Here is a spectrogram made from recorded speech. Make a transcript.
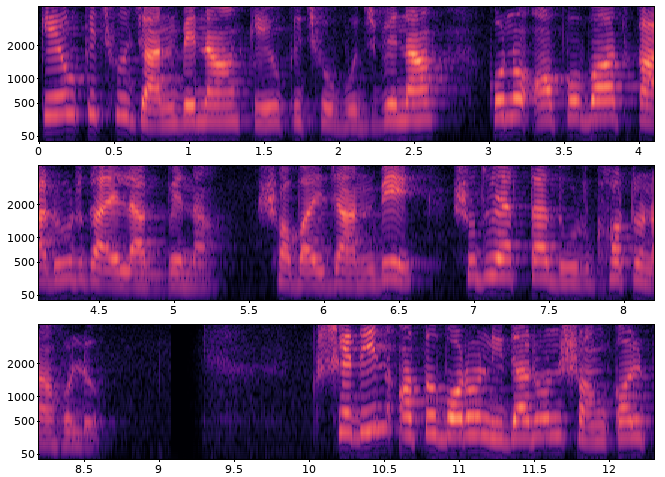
কেউ কিছু জানবে না, কেউ কিছু বুঝবে না কোনো অপবাদ কারুর গায়ে লাগবে না। সবাই জানবে শুধু একটা দুর্ঘটনা হলো। সেদিন অত বড় নিদারুণ সংকল্প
